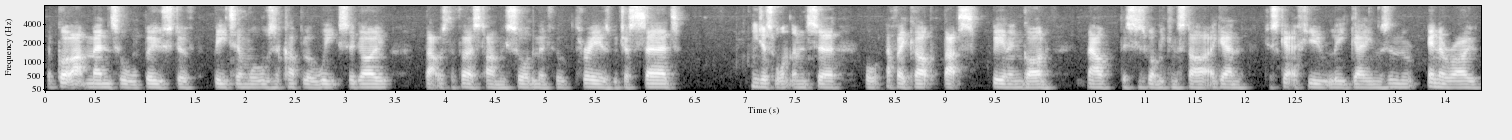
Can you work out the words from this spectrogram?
They've got that mental boost of beating Wolves a couple of weeks ago. That was the first time we saw the midfield three, as we just said. You just want them to, well, FA Cup, that's been and gone now this is when we can start again. Just get a few league games in, in a row,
